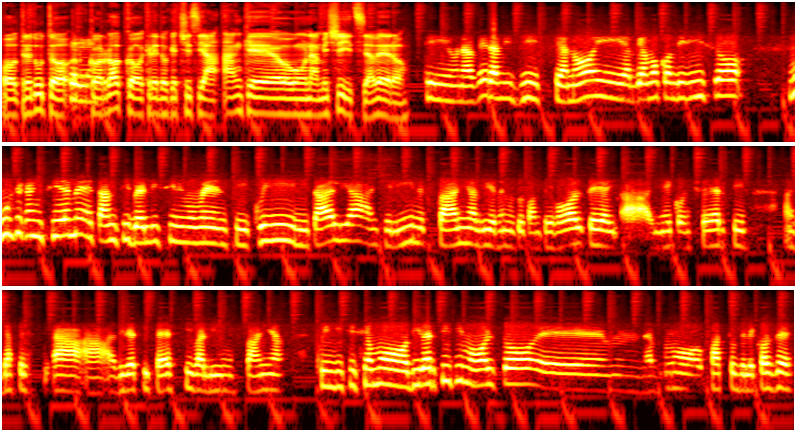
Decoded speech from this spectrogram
Oltretutto sì. con Rocco credo che ci sia anche un'amicizia, vero? Sì, una vera amicizia. Noi abbiamo condiviso musica insieme e tanti bellissimi momenti qui in Italia, anche lì in Spagna, lui è venuto tante volte ai, ai miei concerti anche a, festi- a, a, diversi festival in Spagna, quindi ci siamo divertiti molto e mm, abbiamo fatto delle cose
